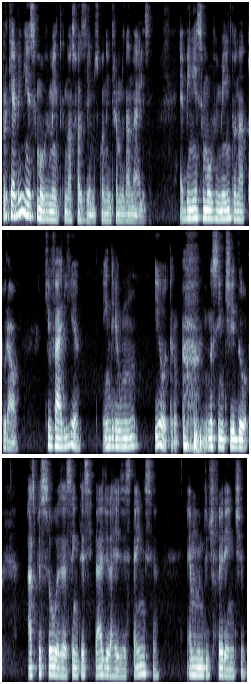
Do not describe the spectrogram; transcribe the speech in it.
Porque é bem esse o movimento que nós fazemos quando entramos na análise. É bem esse movimento natural, que varia entre um e outro. no sentido, as pessoas, essa intensidade da resistência é muito diferente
